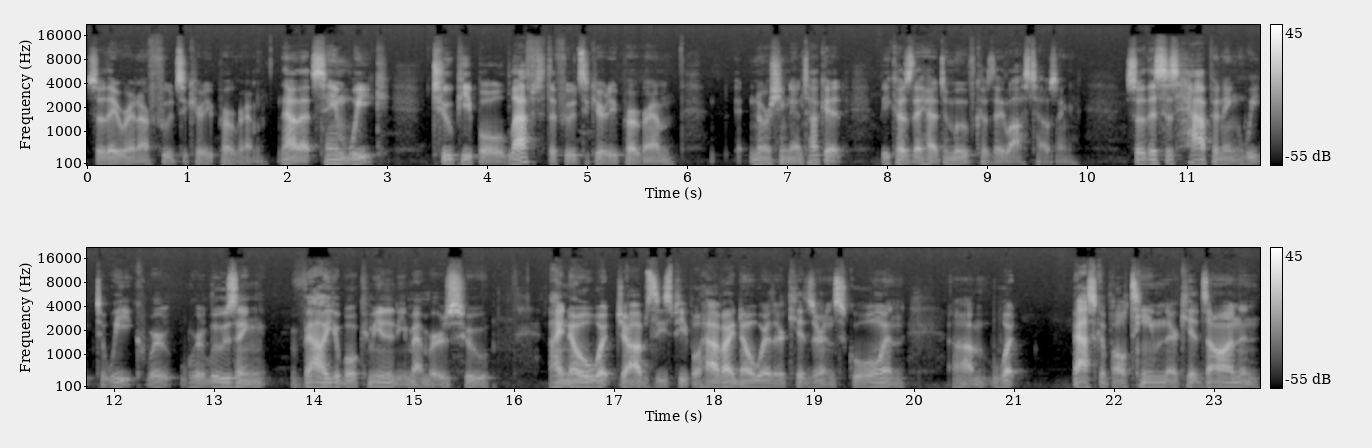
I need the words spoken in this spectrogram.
So they were in our food security program. Now, that same week, two people left the food security program, Nourishing Nantucket, because they had to move because they lost housing. So this is happening week to week. We're, we're losing valuable community members who I know what jobs these people have. I know where their kids are in school and um, what basketball team their kids on and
